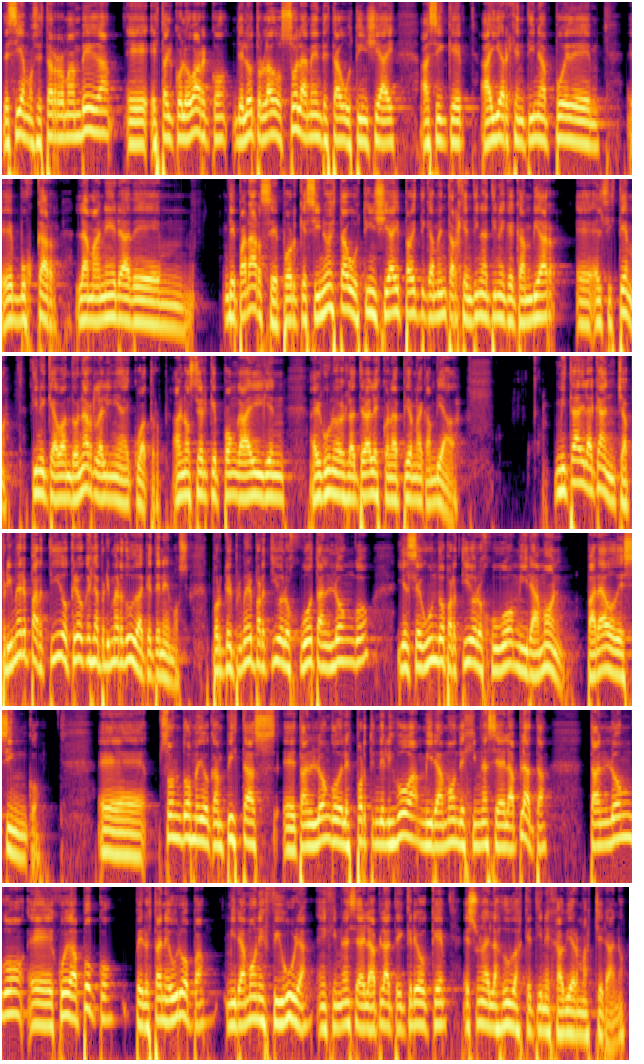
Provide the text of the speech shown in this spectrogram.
Decíamos, está Román Vega, eh, está el Colo Barco, del otro lado solamente está Agustín Giai, así que ahí Argentina puede eh, buscar la manera de, mm, de, pararse, porque si no está Agustín Giai, prácticamente Argentina tiene que cambiar eh, el sistema, tiene que abandonar la línea de cuatro, a no ser que ponga a alguien, alguno de los laterales con la pierna cambiada mitad de la cancha. Primer partido, creo que es la primera duda que tenemos, porque el primer partido lo jugó Tan Longo y el segundo partido lo jugó Miramón, parado de 5. Eh, son dos mediocampistas eh, Tan Longo del Sporting de Lisboa, Miramón de Gimnasia de La Plata. Tan Longo eh, juega poco, pero está en Europa. Miramón es figura en Gimnasia de La Plata y creo que es una de las dudas que tiene Javier Mascherano.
